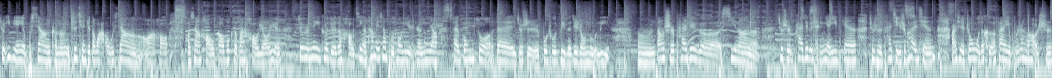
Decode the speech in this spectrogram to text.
就一点也不像可能之前觉得哇偶像哇好好像好高不可攀，好遥远，就是那一刻觉得好近啊，他们也像普通人一样在工作，在就是付出自己的这种努力。嗯，当时拍这个戏呢，就是拍这个群演一天就是才几十块钱，而且中午的盒饭也不是很好吃，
